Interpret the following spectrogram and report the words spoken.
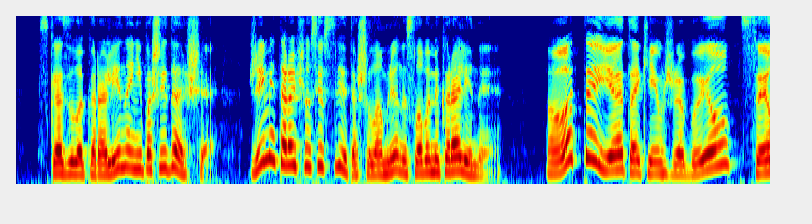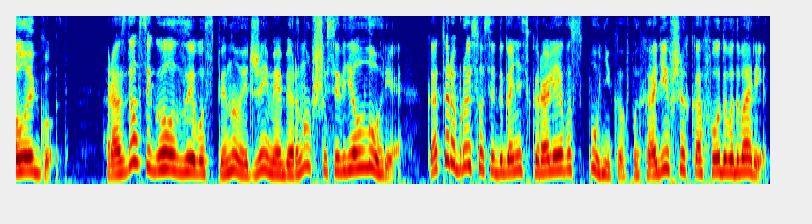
— сказала Каролина, и они пошли дальше. Джимми таращился вслед, ошеломленный словами Каролины. «Вот-то я таким же был целый год». Раздался голос за его спиной, и Джимми, обернувшись, увидел Лори — который бросился догонять королеву спутников, выходивших ко Афоду во дворец.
